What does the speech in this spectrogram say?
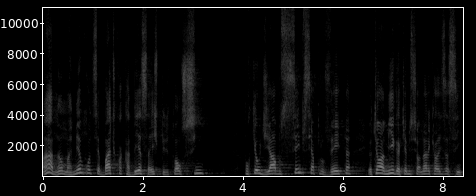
Ah, não, mas mesmo quando você bate com a cabeça, é espiritual? Sim. Porque o diabo sempre se aproveita. Eu tenho uma amiga que é missionária que ela diz assim:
